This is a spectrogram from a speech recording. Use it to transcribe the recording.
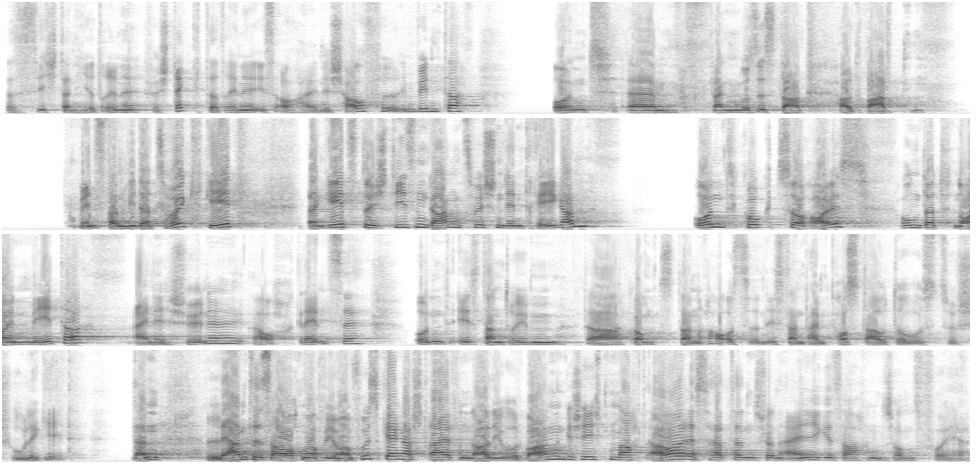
dass es sich dann hier drinnen versteckt. Da drinnen ist auch eine Schaufel im Winter und ähm, dann muss es dort halt warten. Wenn es dann wieder zurückgeht, dann geht es durch diesen Gang zwischen den Trägern und guckt zur Reus, 109 Meter, eine schöne auch Grenze und ist dann drüben, da kommt es dann raus und ist dann beim Postauto, wo es zur Schule geht. Dann lernt es auch noch, wie man Fußgängerstreifen und all die urbanen Geschichten macht, aber es hat dann schon einige Sachen sonst vorher.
